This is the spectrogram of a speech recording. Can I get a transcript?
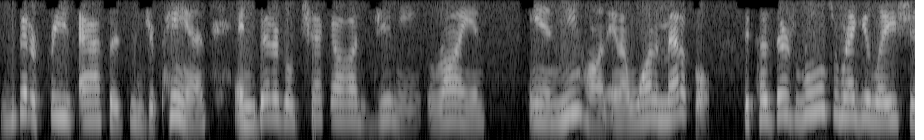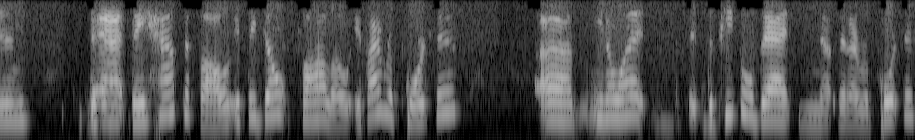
you better freeze assets in Japan and you better go check on Jimmy Ryan in Nihon and I want a medical because there's rules and regulations that they have to follow. If they don't follow, if I report this, uh, you know what? The people that know, that I report this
